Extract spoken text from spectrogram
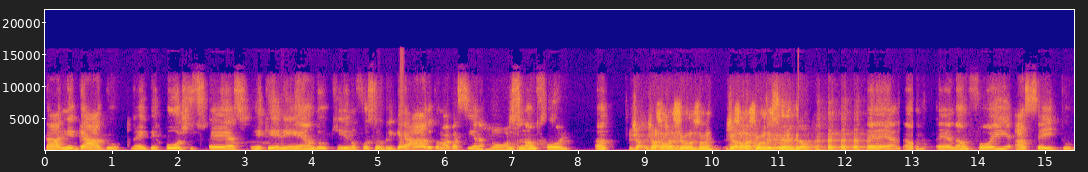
tá negado, né, interposto é, requerendo que não fosse obrigado a tomar vacina. Nossa. Isso não foi. Hã? Já, já, Pessoal já, ansioso, já, né? Já está acontecendo, então. é, não, é, não foi aceito,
